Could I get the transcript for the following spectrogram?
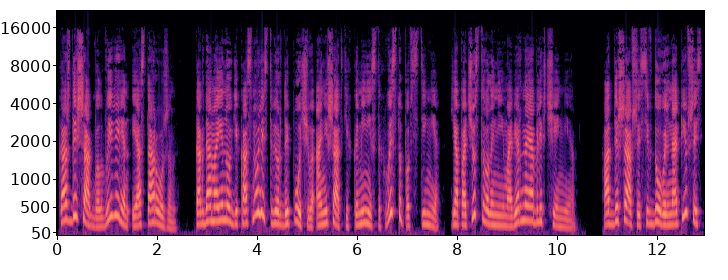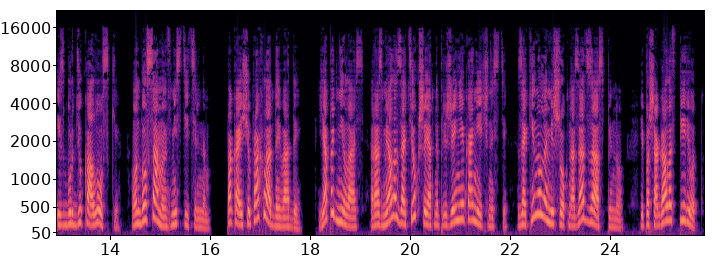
Каждый шаг был выверен и осторожен. Когда мои ноги коснулись твердой почвы, а не шатких каменистых выступов в стене, я почувствовала неимоверное облегчение. Отдышавшись и вдоволь напившись из бурдюка лоски, он был самым вместительным, пока еще прохладной воды, я поднялась, размяла затекшие от напряжения конечности, закинула мешок назад за спину и пошагала вперед,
